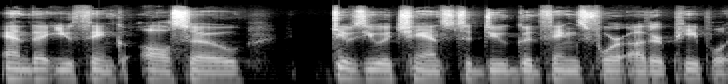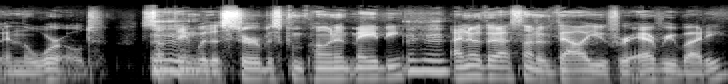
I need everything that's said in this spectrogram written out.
and that you think also gives you a chance to do good things for other people in the world. Something mm. with a service component, maybe. Mm-hmm. I know that that's not a value for everybody,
